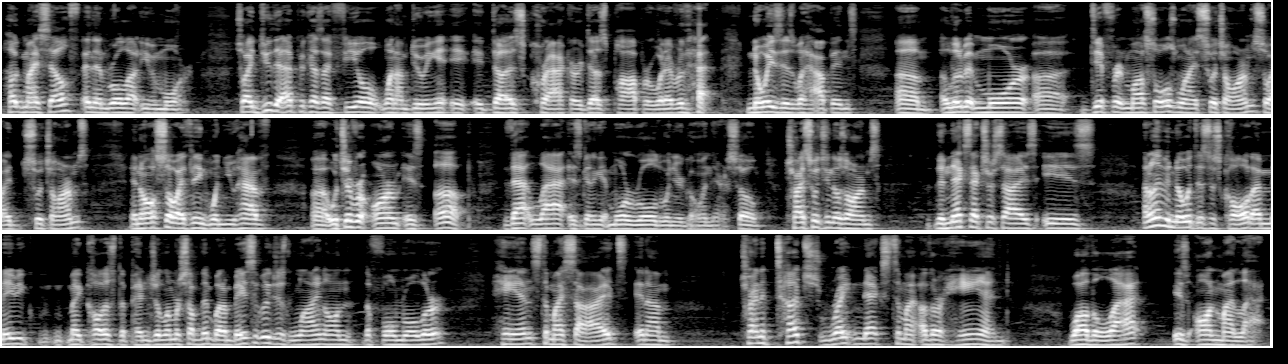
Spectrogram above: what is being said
hug myself, and then roll out even more. So I do that because I feel when I'm doing it, it, it does crack or it does pop or whatever that noise is, what happens. Um, a little bit more uh, different muscles when I switch arms. So I switch arms. And also I think when you have uh, whichever arm is up, that lat is going to get more rolled when you're going there. So try switching those arms. The next exercise is, I don't even know what this is called. I maybe might call this the pendulum or something, but I'm basically just lying on the foam roller, hands to my sides, and I'm trying to touch right next to my other hand while the lat is on my lat.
